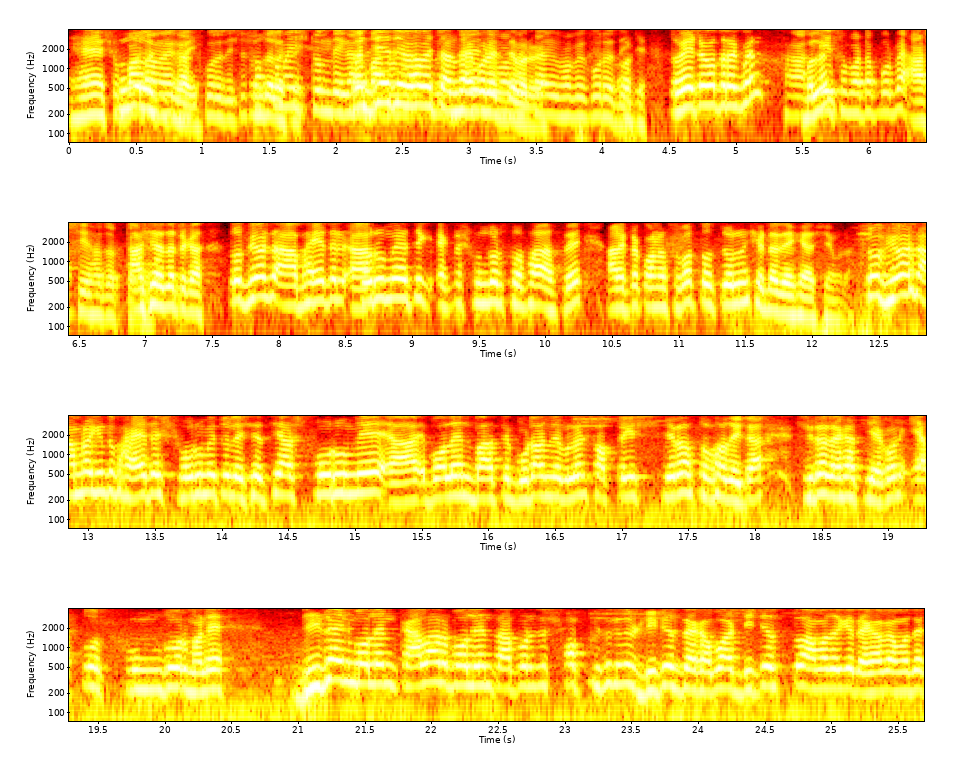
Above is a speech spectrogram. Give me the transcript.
হ্যাঁ সুন্দর বাটনের লাগছে কাজ করে দিছি সবসময় স্টোন দেই মানে যে যেভাবে চান ভাই করে দিতে পারবে ওইভাবে করে দিই তো এটা কত রাখবেন? বলেন। এই সোফাটা পড়বে আশি হাজার টাকা। আশি হাজার টাকা। তো ভিউয়ার্স ভাইয়াদের শোরুমে হচ্ছে একটা সুন্দর সোফা আছে আর একটা কর্নার সোফা। তো চলুন সেটা দেখে আসি আমরা। তো ভিউয়ার্স আমরা কিন্তু ভাইয়াদের শোরুমে চলে এসেছি আর শোরুমে বলেন বা গোডাউনে বলেন সব থেকে সেরা সোফা যেটা সেটা দেখাচ্ছি এখন। এত সুন্দর মানে ডিজাইন বলেন কালার বলেন তারপরে যে সবকিছু কিন্তু ডিটেলস দেখাবো। আর ডিটেলস তো আমাদেরকে দেখাবে আমাদের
